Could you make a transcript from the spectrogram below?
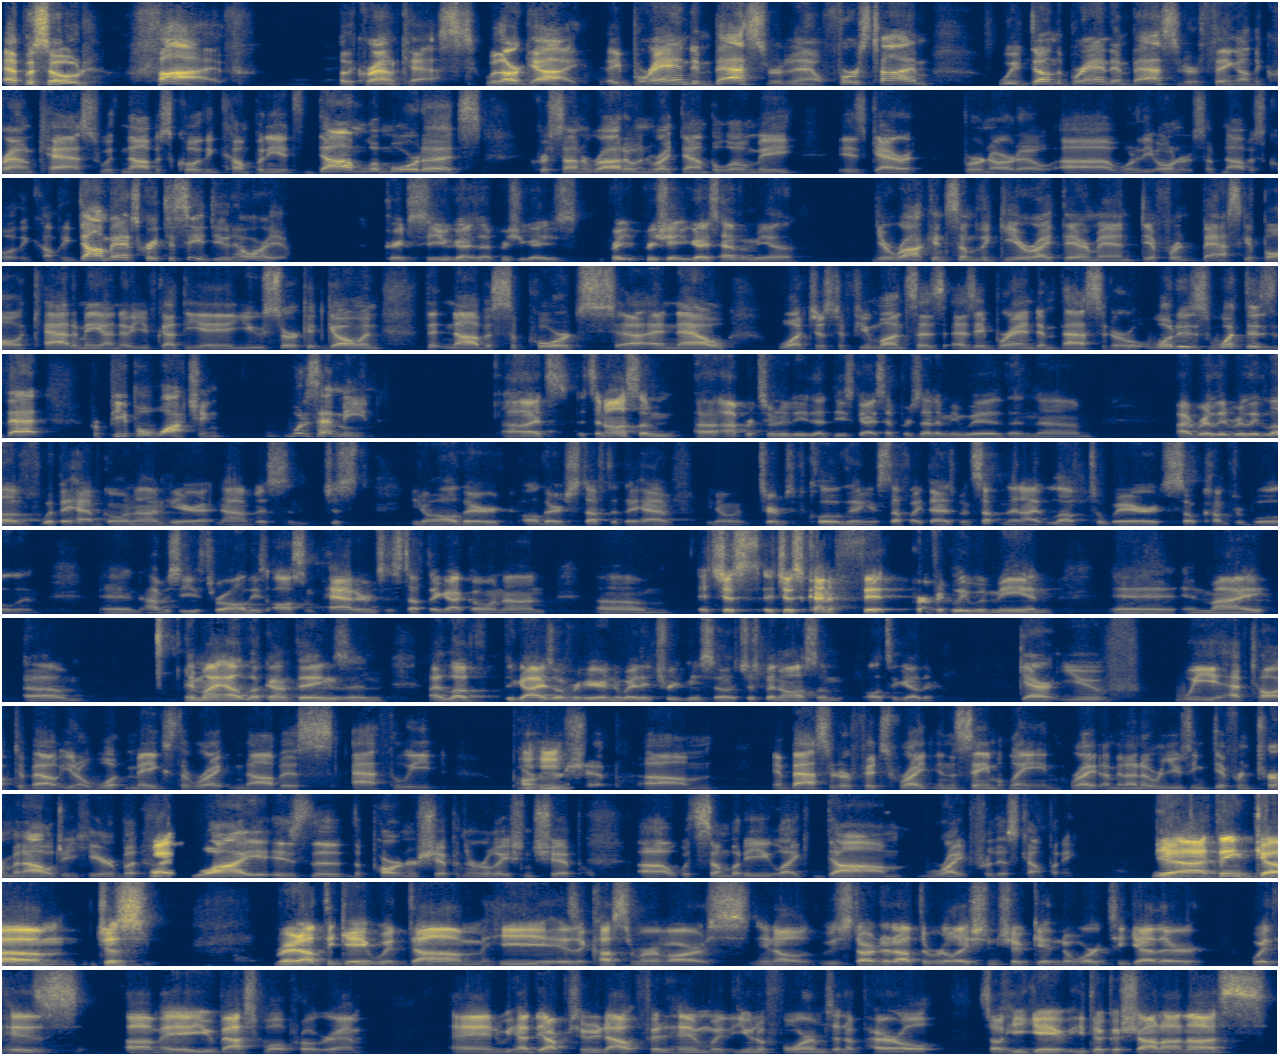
episode five of the Crown Cast with our guy, a brand ambassador now. First time we've done the brand ambassador thing on the Crown Cast with Novus Clothing Company. It's Dom LeMorta, it's Chris Honorado, and right down below me is Garrett Bernardo, uh, one of the owners of Novus Clothing Company. Dom, man, it's great to see you, dude. How are you? Great to see you guys. I appreciate you guys. Appreciate you guys having me on. You're rocking some of the gear right there, man. Different basketball academy. I know you've got the AAU circuit going that Novus supports, uh, and now what? Just a few months as as a brand ambassador. What is what does that for people watching? What does that mean? Uh, it's it's an awesome uh, opportunity that these guys have presented me with, and um, I really really love what they have going on here at Novice, and just you know all their all their stuff that they have you know in terms of clothing and stuff like that has been something that I love to wear. It's so comfortable and and obviously you throw all these awesome patterns and stuff they got going on. Um, it's just it just kind of fit perfectly with me and and, and my um, and my outlook on things and I love the guys over here and the way they treat me. So it's just been awesome altogether. Garrett, you've we have talked about you know what makes the right Novus athlete. Partnership. Mm-hmm. Um, ambassador fits right in the same lane, right? I mean, I know we're using different terminology here, but right. why is the the partnership and the relationship uh, with somebody like Dom right for this company? Yeah, I think um, just right out the gate with Dom, he is a customer of ours. You know, we started out the relationship getting to work together with his um, AAU basketball program and we had the opportunity to outfit him with uniforms and apparel. So he gave he took a shot on us,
